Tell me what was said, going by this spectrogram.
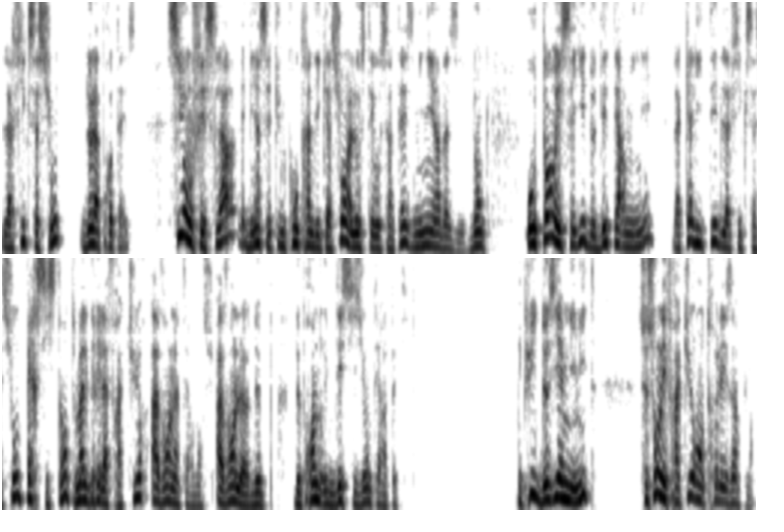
la fixation de la prothèse? Si on fait cela, eh c'est une contre-indication à l'ostéosynthèse mini-invasive. Donc autant essayer de déterminer la qualité de la fixation persistante malgré la fracture avant de, prendre une décision thérapeutique. Et puis, deuxième limite, ce sont les fractures entre les implants.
